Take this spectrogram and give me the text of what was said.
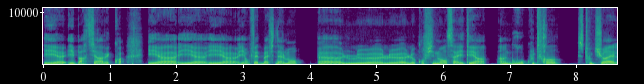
et, euh, et partir avec quoi. Et, euh, et, euh, et, euh, et en fait, bah, finalement, euh, le, le, le confinement, ça a été un gros coup de frein structurel.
